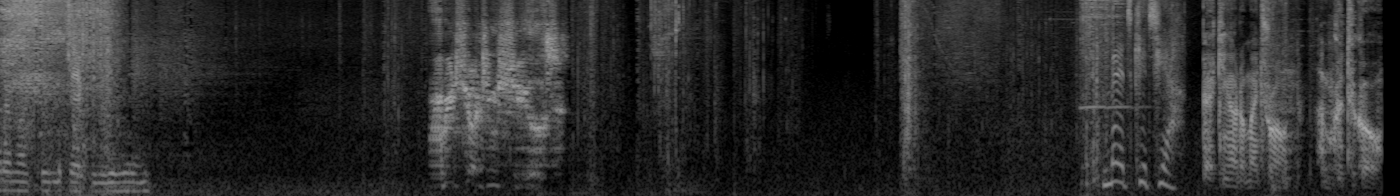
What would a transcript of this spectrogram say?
I'm not checking Recharging shields. Med kit here. Backing out of my drone. I'm good to go.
